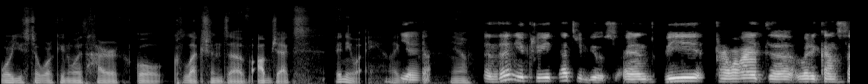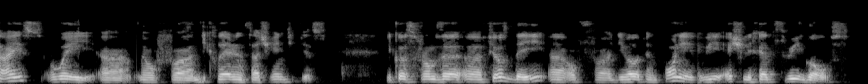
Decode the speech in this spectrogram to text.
We're used to working with hierarchical collections of objects anyway. Yeah. yeah. And then you create attributes, and we provide a very concise way uh, of uh, declaring such entities. Because from the uh, first day uh, of uh, developing Pony, we actually had three goals.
